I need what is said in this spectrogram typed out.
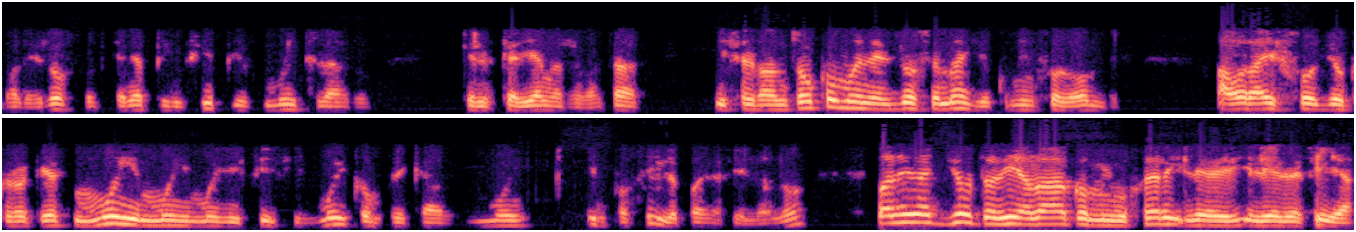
valeroso, que tenía principios muy claros que nos querían arrebatar. Y se levantó como en el 12 de mayo, como un solo hombre. Ahora eso yo creo que es muy, muy, muy difícil, muy complicado, muy imposible, por decirlo, ¿no? De manera, yo día hablaba con mi mujer y le, y le decía,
